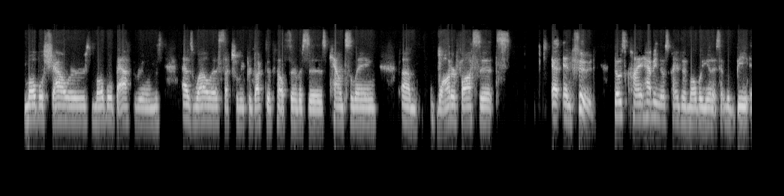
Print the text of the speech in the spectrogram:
mobile showers, mobile bathrooms, as well as sexual reproductive health services, counseling, um, water faucets, and, food. Those kind having those kinds of mobile units that would be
